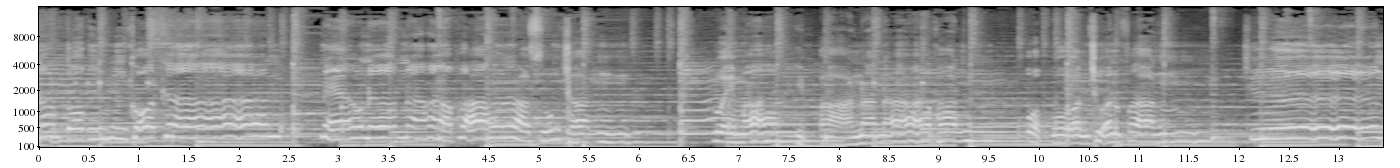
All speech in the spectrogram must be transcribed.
น้ำตกโคดเคินแนวเนินหน้าผาสูงชันด้วยไม้ป่านานาพันอบอวนชวนฝัน ชื่น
